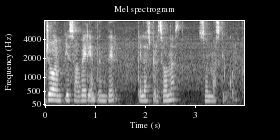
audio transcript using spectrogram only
yo empiezo a ver y a entender que las personas son más que un cuerpo.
